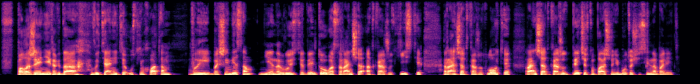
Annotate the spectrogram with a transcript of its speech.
В положении, когда вы тянете узким хватом, вы большим весом не нагрузите дельту, у вас раньше откажут кисти, раньше откажут локти, раньше откажут плечи, в том плане, что они будут очень сильно болеть.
